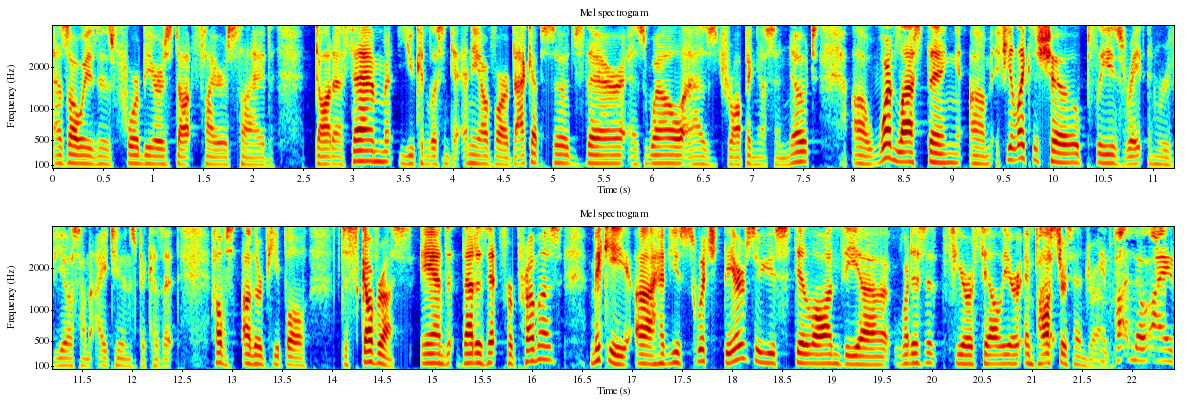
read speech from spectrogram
as always, is fourbeers.fireside.com FM. You can listen to any of our back episodes there, as well as dropping us a note. Uh, one last thing um, if you like the show, please rate and review us on iTunes because it helps other people discover us. And that is it for promos. Mickey, uh, have you switched beers? Are you still on the, uh, what is it, fear of failure, imposter uh, syndrome? Impo- no, I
